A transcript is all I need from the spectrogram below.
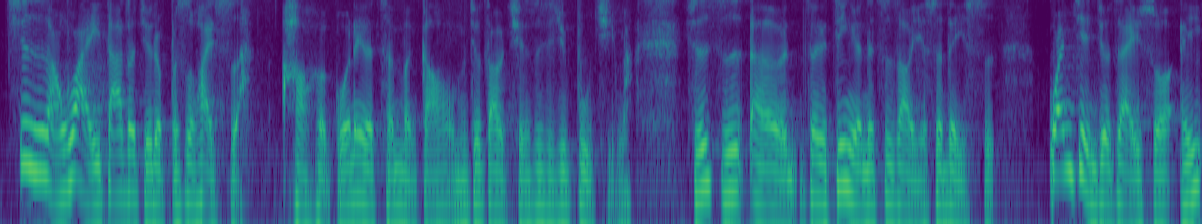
汽车厂外移，大家都觉得不是坏事啊。好，国内的成本高，我们就到全世界去布局嘛。其实，呃，这个晶圆的制造也是类似，关键就在于说，哎，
